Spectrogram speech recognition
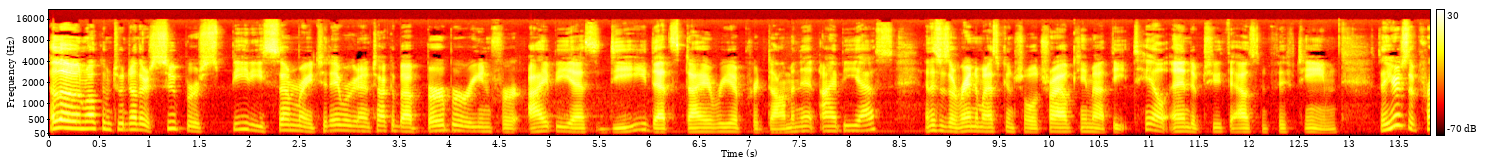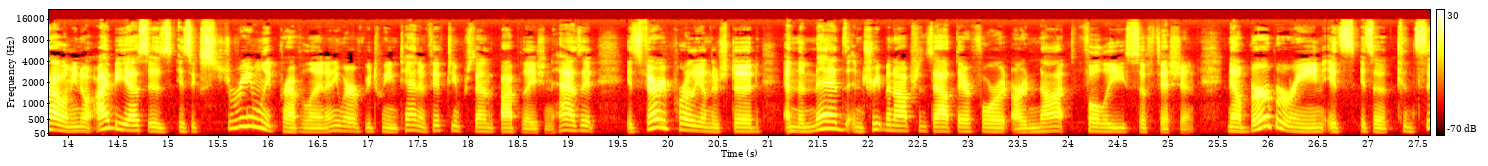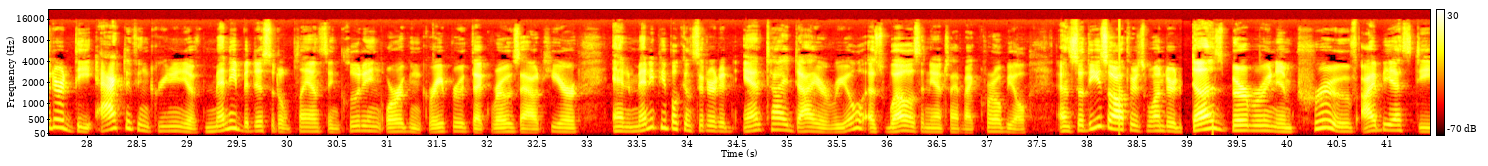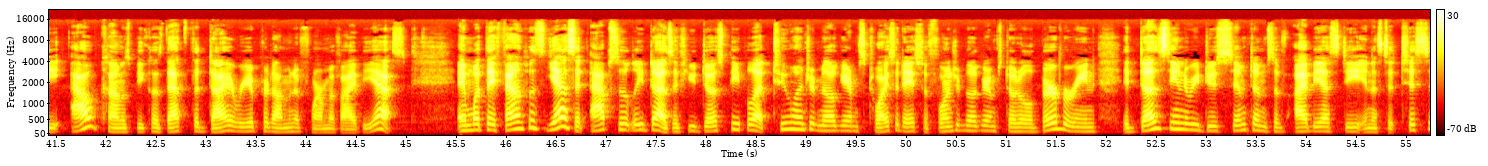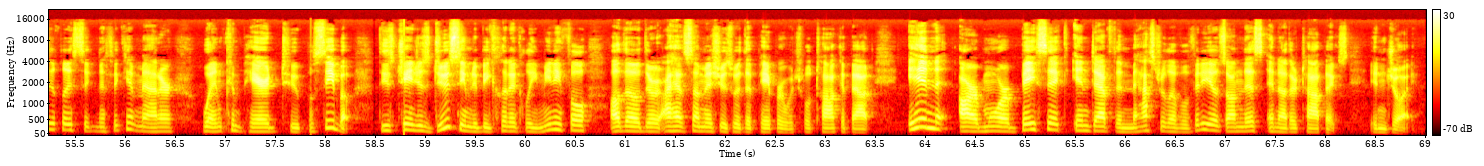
Hello and welcome to another super speedy summary. Today we're going to talk about berberine for IBS-D, that's diarrhea predominant IBS, and this is a randomized controlled trial, came out the tail end of 2015. So here's the problem, you know, IBS is, is extremely prevalent, anywhere between 10 and 15% of the population has it, it's very poorly understood, and the meds and treatment options out there for it are not fully sufficient. Now berberine, it's, it's a, considered the active ingredient of many medicinal plants, including Oregon grape root that grows out here, and many people consider it an anti-diarrheal as well as an antimicrobial. And so these authors wondered, does berberine improve IBS-D outcomes because that's the diarrhea predominant form of IBS? And what they found was yes, it absolutely does. If you dose people at 200 milligrams twice a day, so 400 milligrams total of berberine, it does seem to reduce symptoms of IBS-D in a statistically significant manner when compared to placebo. These changes do seem to be clinically meaningful, although there, I have some issues with the paper which we'll talk about in our more basic, in-depth, and master level videos on this and other topics. Enjoy.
